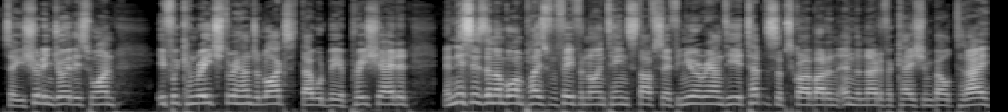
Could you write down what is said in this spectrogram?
So you should enjoy this one. If we can reach 300 likes, that would be appreciated. And this is the number one place for FIFA 19 stuff. So if you're new around here, tap the subscribe button and the notification bell today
